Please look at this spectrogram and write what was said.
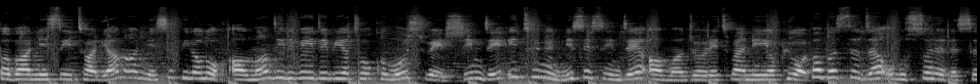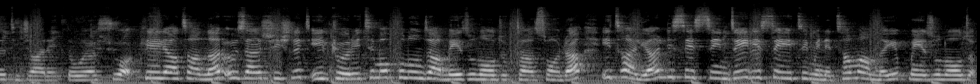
Babaannesi İtalyan, annesi filolog. Alman dili ve edebiyatı okumuş ve şimdi İTÜ'nün lisesinde Almanca öğretmenliği yapıyor. Babası da uluslararası ticaretle uğraşıyor. Leyla Atanlar Özel Şişlit İlköğretim Okulu'ndan mezun olduktan sonra İtalyan Lisesi'nde lise eğitimini tamamlayıp mezun oldu.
